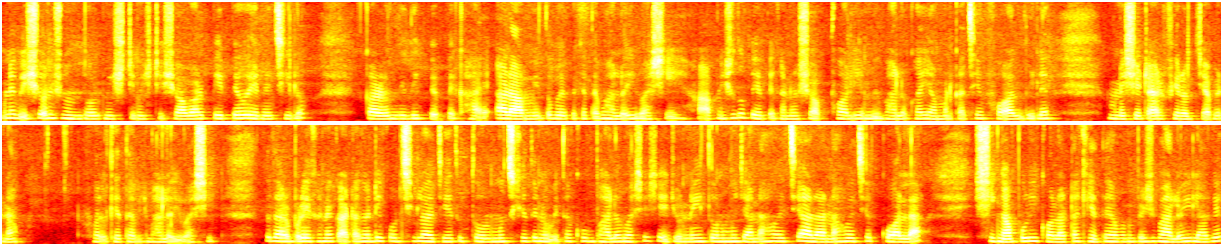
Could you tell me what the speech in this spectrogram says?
মানে ভীষণ সুন্দর, মিষ্টি মিষ্টি। সবার পেঁপেও এনেছিল। কারণ দিদি পেঁপে খায়। আর আমি তো পেঁপে খেতে ভালোই বাসি। আমি শুধু পেঁপে কেন সব ফলই আমি ভালো খাই। আমার কাছে ফল দিলে মানে সেটা আর ফেরত যাবে না। ফল খেতে আমি ভালোই বাসি। তো তারপরে এখানে কাটাকাটি করছিল আর যেহেতু তরমুজ খেতে নবিতা খুব ভালোবাসে, সেই জন্যই তরমুজ আনা হয়েছে। আর আনা হয়েছে কলা, সিঙ্গাপুরি কলাটা খেতে আমার বেশ ভালোই লাগে।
